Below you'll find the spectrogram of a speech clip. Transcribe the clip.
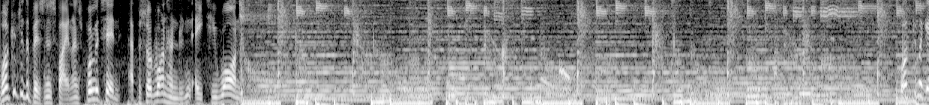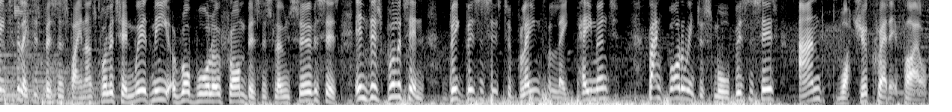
Welcome to the Business Finance Bulletin, episode 181. Welcome again to the latest Business Finance Bulletin with me, Rob Warlow from Business Loan Services. In this bulletin, big businesses to blame for late payment, bank borrowing to small businesses, and watch your credit file.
